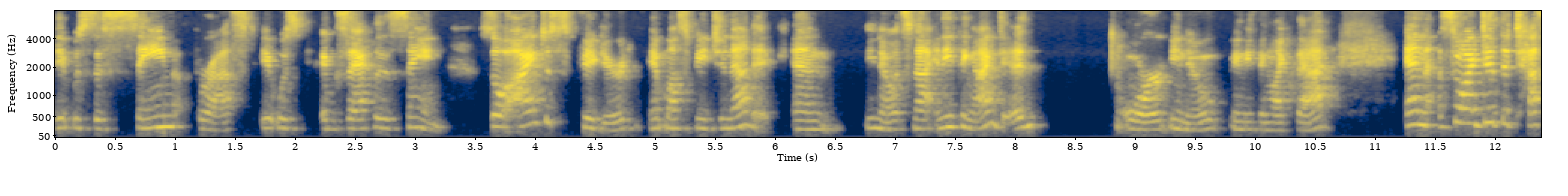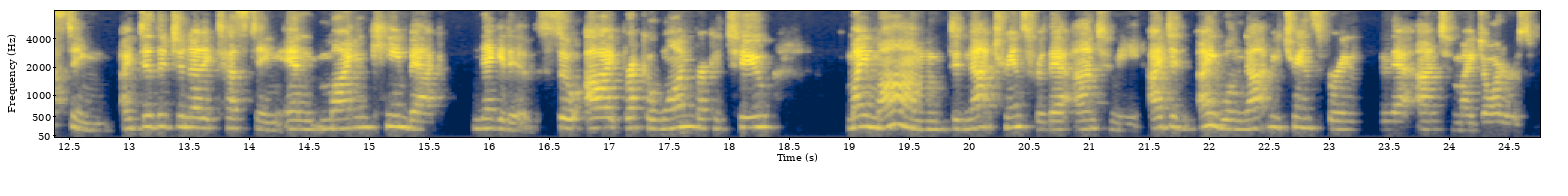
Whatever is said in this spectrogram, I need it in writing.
it was the same breast, it was exactly the same. So I just figured it must be genetic. And, you know, it's not anything I did or you know anything like that. And so i did the testing. I did the genetic testing and mine came back negative. So i BRCA1 BRCA2 my mom did not transfer that onto me. I did i will not be transferring that onto my daughters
